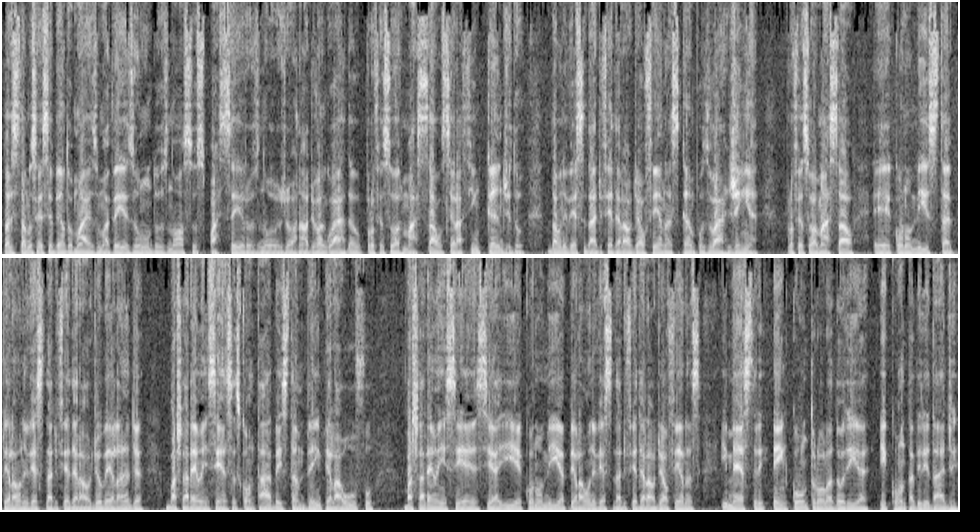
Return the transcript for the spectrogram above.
Nós estamos recebendo mais uma vez um dos nossos parceiros no Jornal de Vanguarda, o professor Marçal Serafim Cândido, da Universidade Federal de Alfenas, campus Varginha. Professor Marçal é economista pela Universidade Federal de Uberlândia, bacharel em Ciências Contábeis, também pela UFO, bacharel em Ciência e Economia pela Universidade Federal de Alfenas e mestre em Controladoria e Contabilidade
